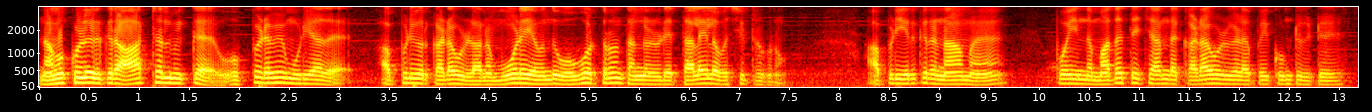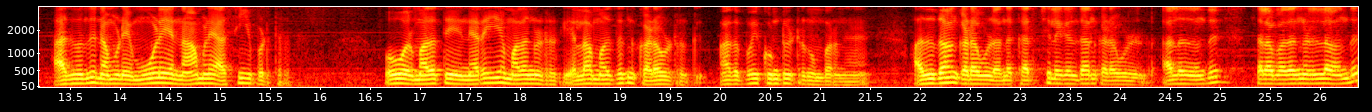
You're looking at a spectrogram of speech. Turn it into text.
நமக்குள்ளே இருக்கிற ஆற்றல் மிக்க ஒப்பிடவே முடியாத அப்படி ஒரு கடவுள் ஆனால் மூளையை வந்து ஒவ்வொருத்தரும் தங்களுடைய தலையில் வச்சிட்ருக்குறோம். அப்படி இருக்கிற நாம் போய் இந்த மதத்தை சார்ந்த கடவுள்களை போய் கும்பிட்டுக்கிட்டு அது வந்து நம்முடைய மூளையை நாமளே அசிங்கப்படுத்துறது. ஒவ்வொரு மதத்தையும் நிறைய மதங்கள் இருக்குது எல்லா மதத்துக்கும் கடவுள் இருக்குது அதை போய் கும்பிட்டுருக்கோம் பாருங்கள் அதுதான் கடவுள். அந்த கற்சிலைகள் தான் கடவுள். அல்லது வந்து சில மதங்களில் வந்து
